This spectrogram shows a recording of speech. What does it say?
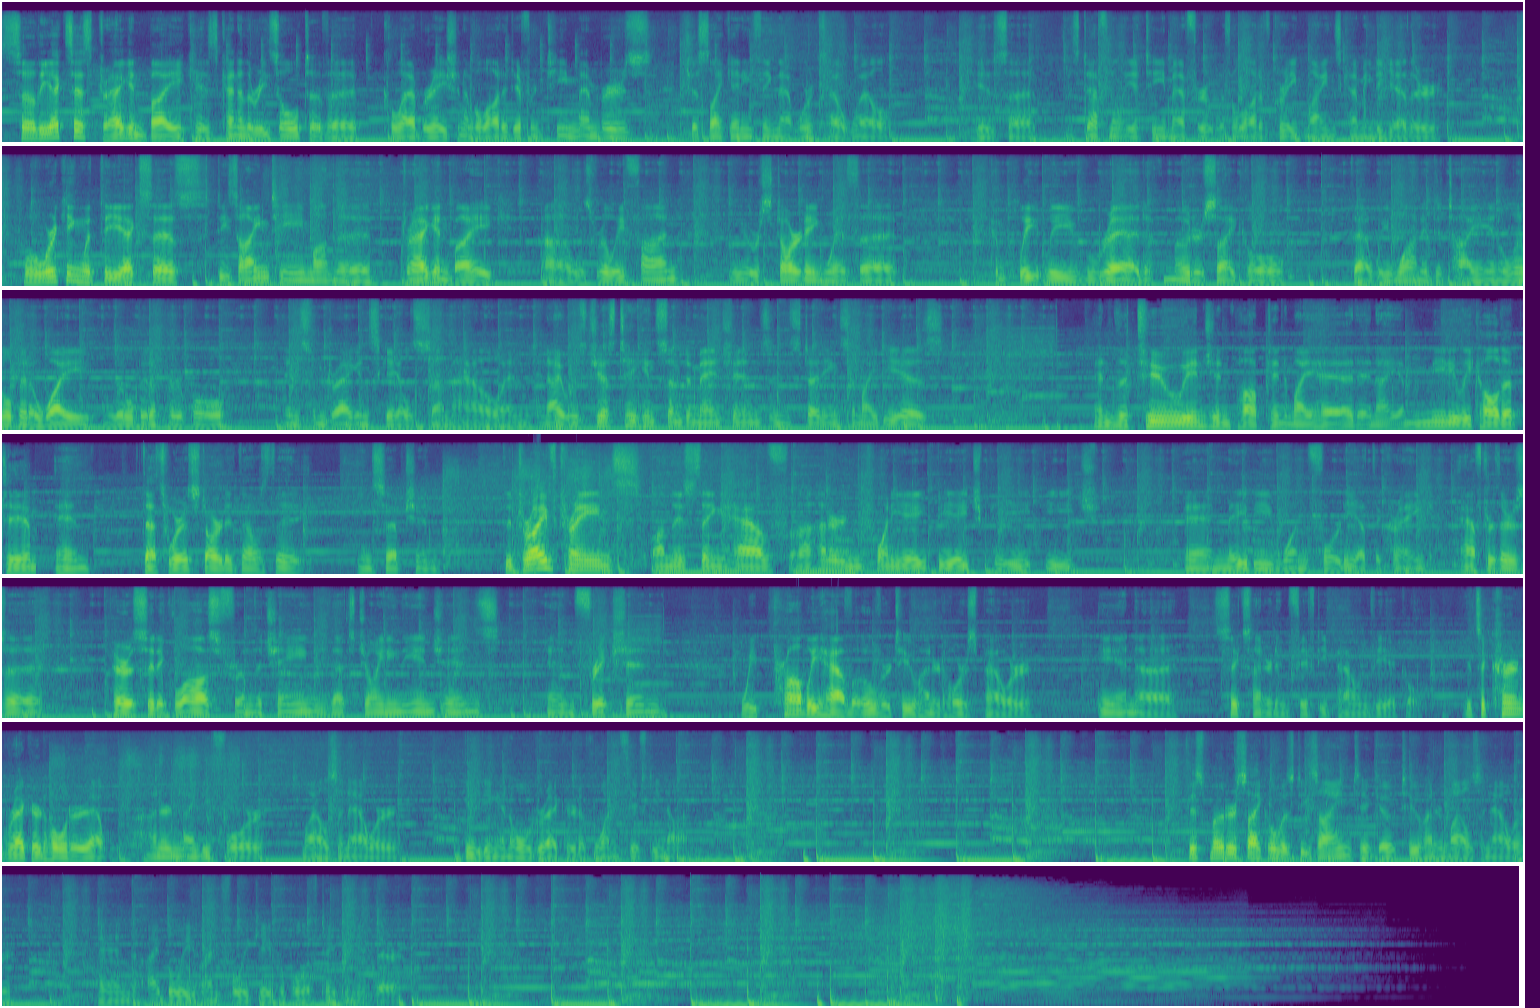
So the XS Dragon bike is kind of the result of a collaboration of a lot of different team members. Just like anything that works out well is, uh, is definitely a team effort with a lot of great minds coming together. Well, working with the XS design team on the Dragon bike uh, was really fun. We were starting with a completely red motorcycle that we wanted to tie in a little bit of white, a little bit of purple, and some dragon scales somehow. And, and I was just taking some dimensions and studying some ideas. And the two engine popped into my head and I immediately called up Tim and that's where it started. That was the inception. The drivetrains on this thing have 128 bhp each and maybe 140 at the crank. After there's a parasitic loss from the chain that's joining the engines and friction, we probably have over 200 horsepower in a 650 pound vehicle. It's a current record holder at 194 miles an hour, beating an old record of 159. This motorcycle was designed to go 200 miles an hour and I believe I'm fully capable of taking it there.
